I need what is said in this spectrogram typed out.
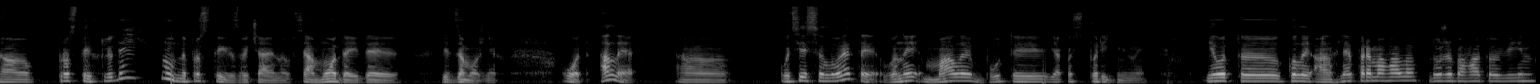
е, простих людей, ну, не простих, звичайно, вся мода йде від заможніх. От, але е, оці силуети вони мали бути якось споріднені. І от е, коли Англія перемагала дуже багато війн, е,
